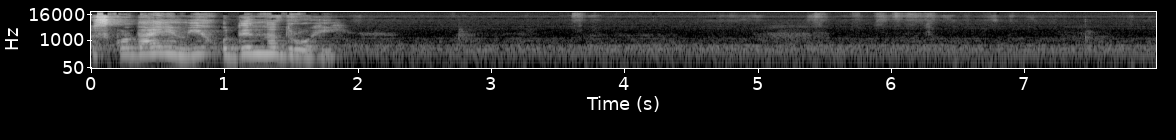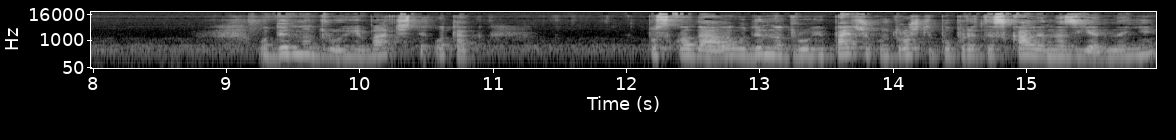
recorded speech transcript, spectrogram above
складаємо їх один на другий. Один на другий, бачите? Отак. Поскладали один на другий, пальчиком трошки попритискали на з'єднанні,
